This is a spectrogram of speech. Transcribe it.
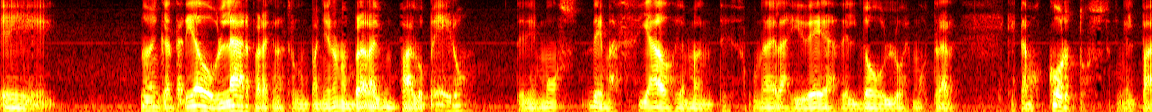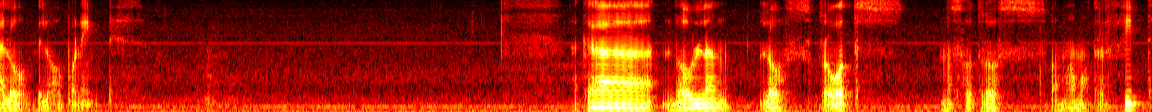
Eh, nos encantaría doblar para que nuestro compañero nombrara algún palo, pero tenemos demasiados diamantes. Una de las ideas del doblo es mostrar que estamos cortos en el palo de los oponentes. Acá doblan los robots. Nosotros vamos a mostrar fit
